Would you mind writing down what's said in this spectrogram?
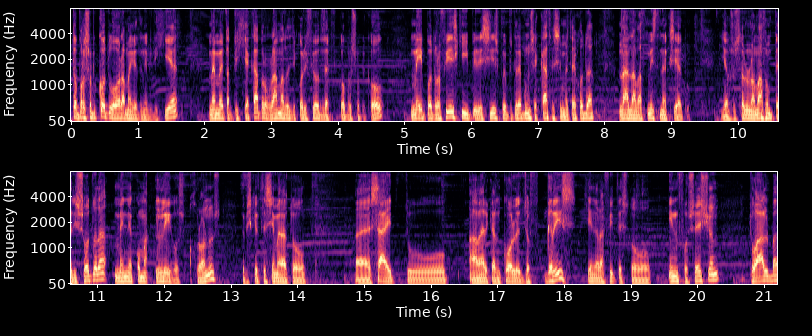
το προσωπικό του όραμα για την επιτυχία, με μεταπτυχιακά προγράμματα και κορυφαίο διδακτικό προσωπικό, με υποτροφίες και υπηρεσίες που επιτρέπουν σε κάθε συμμετέχοντα να αναβαθμίσει την αξία του. Για όσους θέλουν να μάθουν περισσότερα, μένει ακόμα λίγος χρόνος. Επισκεφτείτε σήμερα το ε, site του American College of Greece και εγγραφείτε στο Info Session του Alba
